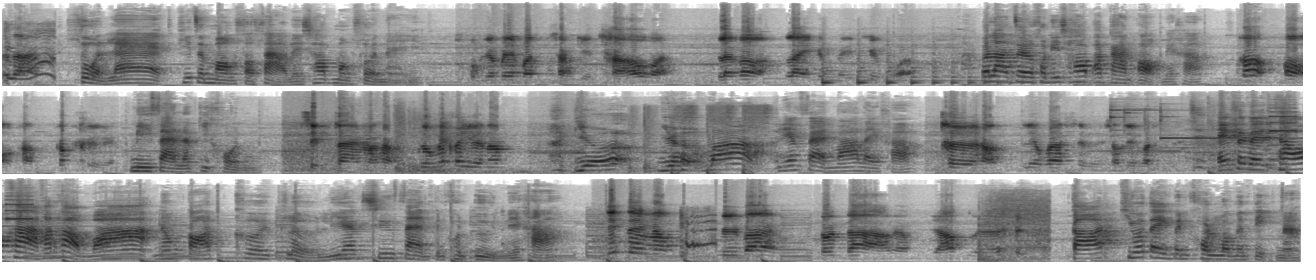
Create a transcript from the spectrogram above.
ก็ได้ ส่วนแรกที่จะมองสาวๆเลยชอบมองส่วนไหน ผมจะไปมาสังเกตเท้าก่อน แล้วก็ไล่ขึ้นไปที่หัว เวลาเจอคนที่ชอบอาการออกไหมคะ ก็ออกครับก็เขินมีแฟนแล้วกี่คน สิบได้มั้งครับดูไม่ค่อยเยอะนะเยอะ เยอะมาก เรียกแฟนว่าอะไรคะเธอครับเรียกว่าเธอชอบเรียกว่าเอสเอเขาค่ะเขาถามว่าน้องก๊อตเคยเผลอเรียกชื่อแฟนเป็นคนอื่นไหมคะ นิดนึงครับมีบ้างโดนด่าแบบยับเลย ก๊อตคิดว่าตัวเองเป็นคนโรแมนติกนะ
